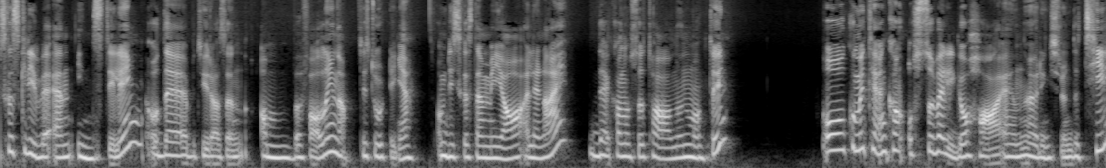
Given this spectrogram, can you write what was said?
skal skrive en innstilling, og det betyr altså en anbefaling da, til Stortinget om de skal stemme ja eller nei. Det kan også ta noen måneder. Og komiteen kan også velge å ha en høringsrunde til,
